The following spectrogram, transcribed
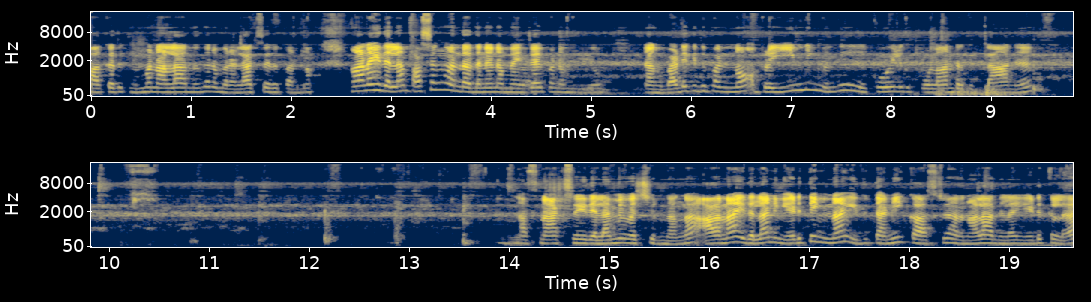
பார்க்கறதுக்கு ரொம்ப நல்லா இருந்தது. நம்ம ரிலாக்ஸ் இது பண்ணலாம். ஆனால் இதெல்லாம் பசங்க வந்தால் தானே நம்ம என்ஜாய் பண்ண முடியும். நாங்கள் பாட்டுக்கு இது பண்ணோம். அப்புறம் ஈவினிங் வந்து கோயிலுக்கு போகலான்றது பிளானு ஸ்நாக்ஸு இது எல்லாமே வச்சுருந்தாங்க. ஆனால் இதெல்லாம் நீங்கள் எடுத்தீங்கன்னா இது தனி காஸ்ட்டு அதனால் அதெல்லாம் எடுக்கலை.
